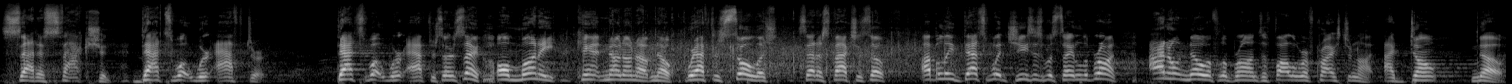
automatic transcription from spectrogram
satisfaction. That's what we're after. That's what we're after. So to say, oh, money can't, no, no, no, no. We're after soulish satisfaction. So I believe that's what Jesus would say to LeBron. I don't know if LeBron's a follower of Christ or not. I don't know.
